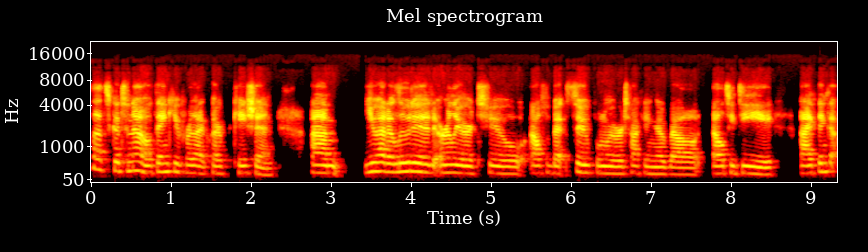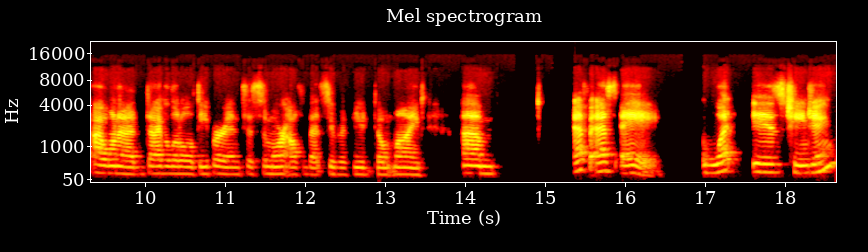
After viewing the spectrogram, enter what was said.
That's good to know. Thank you for that clarification. Um, you had alluded earlier to alphabet soup when we were talking about LTD. I think I want to dive a little deeper into some more alphabet soup if you don't mind. Um, FSA, what is changing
